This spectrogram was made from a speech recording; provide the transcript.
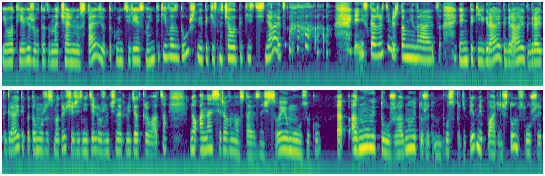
И вот я вижу вот эту начальную стадию, такую интересную. Они такие воздушные, такие сначала такие стесняются. Я не скажу тебе, что мне нравится. И они такие играют, играют, играют, играют. И потом уже смотрю, через неделю уже начинают люди открываться. Но она все равно ставит, значит, свою музыку, а, одну и ту же, одну и ту же. Думаю, господи, бедный парень, что он слушает?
